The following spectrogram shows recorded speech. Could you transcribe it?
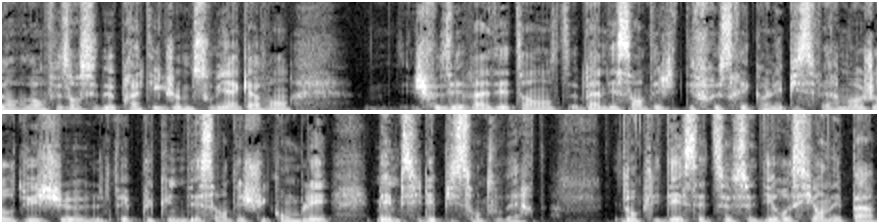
en faisant ces deux pratiques, je me souviens qu'avant, je faisais 20 descentes, 20 descentes et j'étais frustré quand les pistes fermaient. Aujourd'hui, je ne fais plus qu'une descente et je suis comblé, même si les pistes sont ouvertes. Donc l'idée, c'est de se dire aussi, on n'est pas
